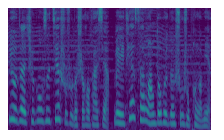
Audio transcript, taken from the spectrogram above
又在去公司接叔叔的时候发现，每天三郎都会跟叔叔碰个面，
